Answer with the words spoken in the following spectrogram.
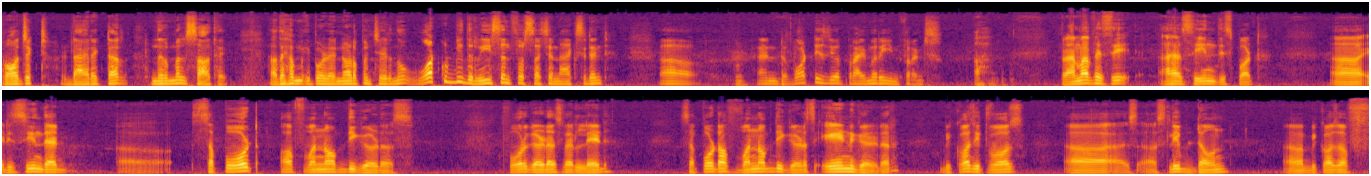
പ്രോജക്ട് ഡയറക്ടർ നിർമ്മൽ സാധെ. അദ്ദേഹം ഇപ്പോൾ എന്നോടൊപ്പം ചേരുന്നു. What could be the reason for such an accident and what is your primary inference Ah. I have seen the spot it is seen that support of one of the of for of the lead support of one of the girders, end girder, because it was uh, uh, slipped down uh, because of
